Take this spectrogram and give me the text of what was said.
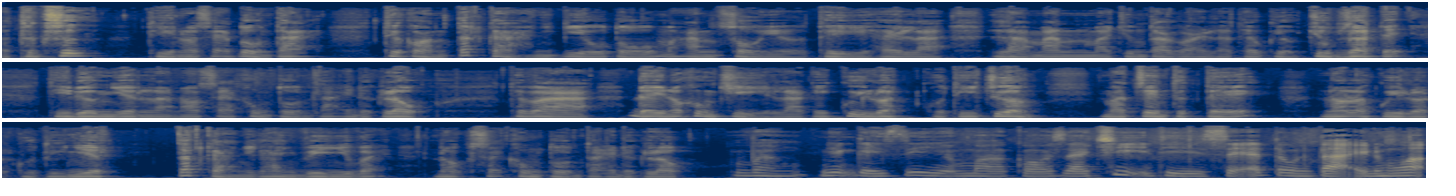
uh, thực sự thì nó sẽ tồn tại. Thế còn tất cả những cái yếu tố mà ăn sồi ở thì hay là làm ăn mà chúng ta gọi là theo kiểu chụp giật đấy thì đương nhiên là nó sẽ không tồn tại được lâu. Thế và đây nó không chỉ là cái quy luật của thị trường mà trên thực tế nó là quy luật của tự nhiên tất cả những cái hành vi như vậy nó sẽ không tồn tại được lâu Vâng, những cái gì mà có giá trị thì sẽ tồn tại đúng không ạ?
